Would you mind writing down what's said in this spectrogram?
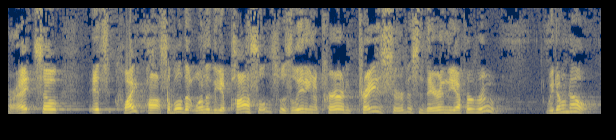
Alright, so it's quite possible that one of the apostles was leading a prayer and praise service there in the upper room. We don't know.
